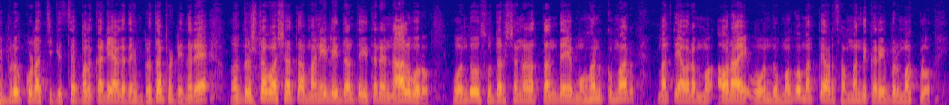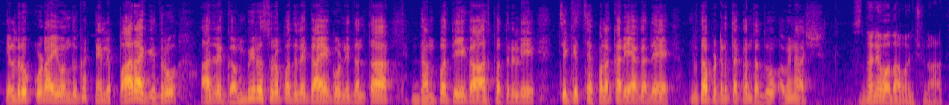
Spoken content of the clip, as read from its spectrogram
ಇಬ್ಬರು ಕೂಡ ಚಿಕಿತ್ಸೆ ಫಲಕಾರಿಯಾಗದೆ ಮೃತಪಟ್ಟಿದ್ದಾರೆ. ಅದೃಷ್ಟವಶಾತ್ ಮನೆಯಲ್ಲಿದ್ದಂಥ ಇತರೆ ನಾಲ್ವರು, ಒಂದು ಸುದರ್ಶನರ ತಂದೆ ಮೋಹನ್ ಕುಮಾರ್ ಮತ್ತೆ ಅವರ ಅವರ ಒಂದು ಮಗು ಮತ್ತೆ ಅವರ ಸಂಬಂಧಿಕರ ಇಬ್ಬರು ಮಕ್ಕಳು ಎಲ್ಲರೂ ಕೂಡ ಈ ಒಂದು ಘಟನೆಯಲ್ಲಿ ಪಾರಾಗಿದ್ರು. ಆದರೆ ಗಂಭೀರ ಸ್ವರೂಪದಲ್ಲಿ ಗಾಯಗೊಂಡಿದ್ದಂಥ ದಂಪತಿ ಈಗ ಆಸ್ಪತ್ರೆಯಲ್ಲಿ ಚಿಕಿತ್ಸೆ ಫಲಕಾರಿಯಾಗದೆ ಮೃತಪಟ್ಟಿರ್ತಕ್ಕಂಥದ್ದು ಅವಿನಾಶ್. ಧನ್ಯವಾದ ಮಂಜುನಾಥ್.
